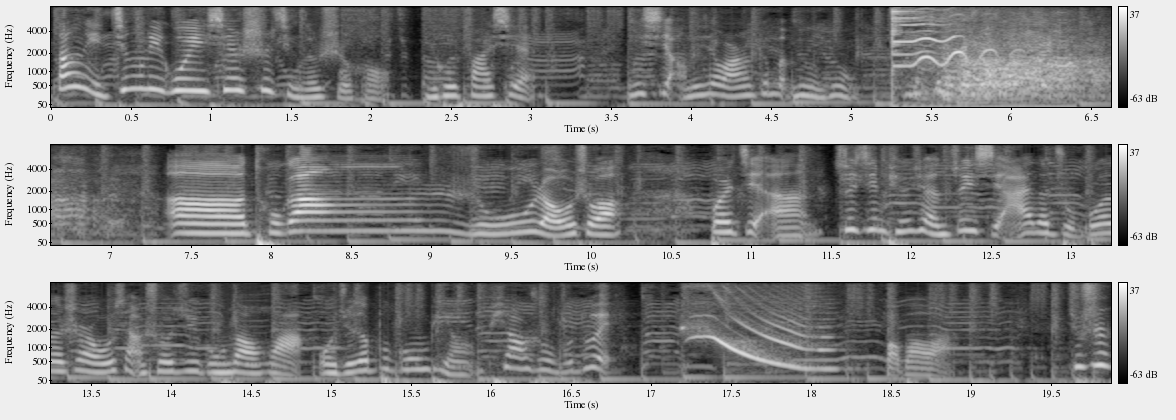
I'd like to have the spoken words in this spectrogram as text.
当你经历过一些事情的时候，你会发现，你想那些玩意儿根本没有用。呃，土刚如柔说：“波儿姐，最近评选最喜爱的主播的事儿，我想说句公道话，我觉得不公平，票数不对。宝宝啊，就是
